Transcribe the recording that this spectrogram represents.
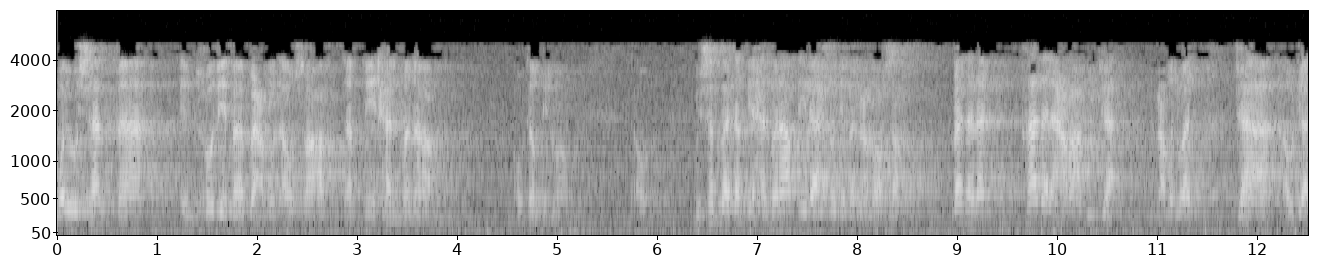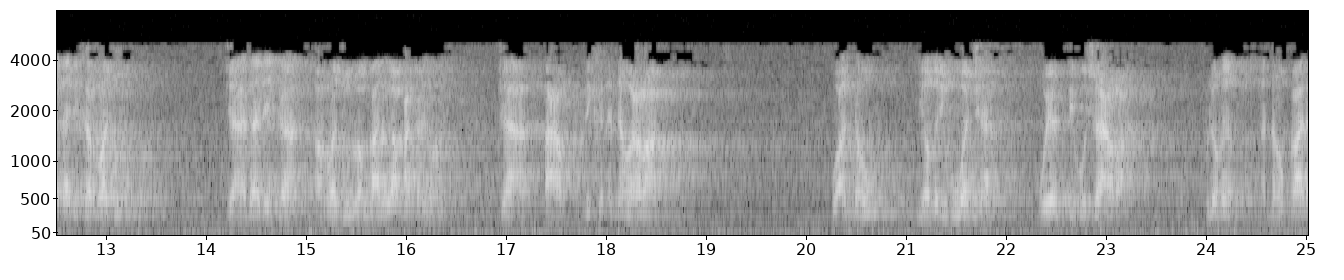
ويسمى إن حذف بعض الأوصاف تنقيح المناط أو تنقيح أو يسمى تنقيح المناط إذا حذف بعض الأوصاف مثلا هذا الأعرابي جاء في بعض الروايات جاء أو جاء ذلك الرجل جاء ذلك الرجل وقال واقع جاء ذكر أنه أعرابي. وأنه يضرب وجهه وينتف شعره. ولو أنه قال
